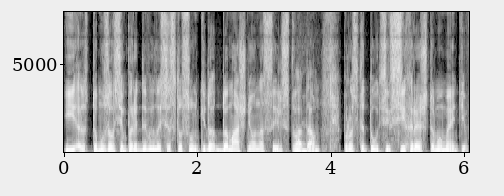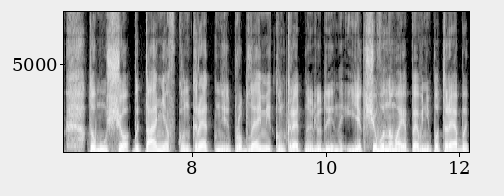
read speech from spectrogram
і е, тому зовсім передивилися стосунки до домашнього насильства, mm-hmm. там проституції, всіх решта моментів, тому що питання в конкретній проблемі конкретної людини, і якщо вона має певні потреби,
